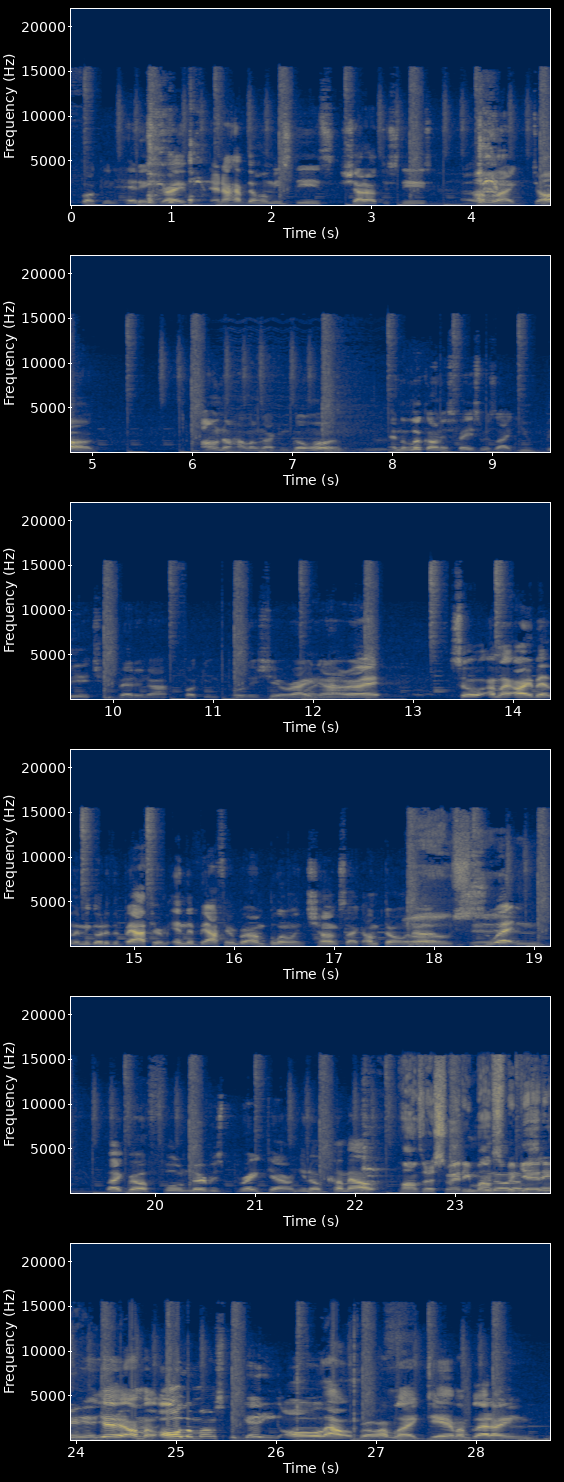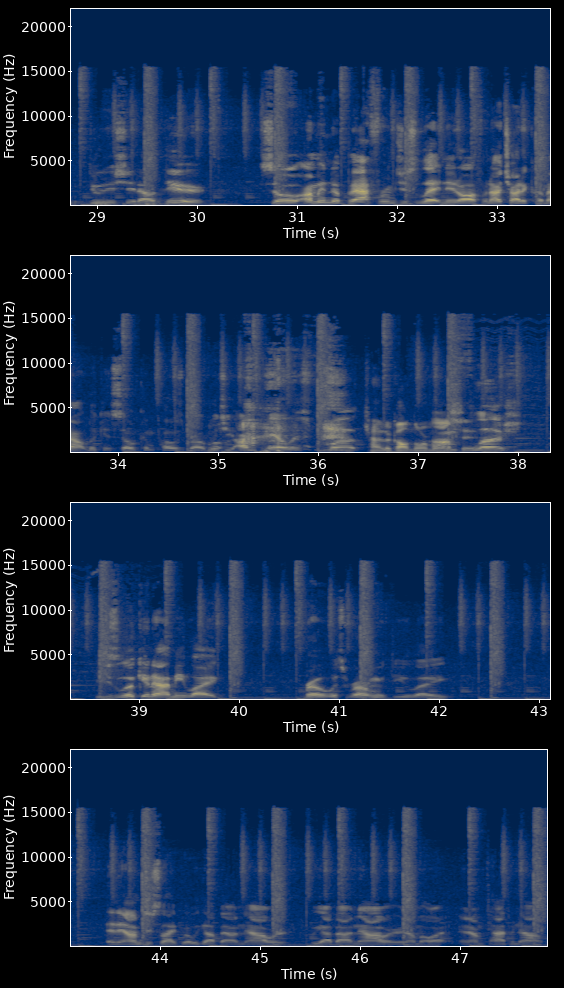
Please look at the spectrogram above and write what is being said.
fucking headache, right? and I have the homie Steez. Shout out to Steez. Oh, I'm like, dog, I don't know how long I can go on. And the look on his face was like, you bitch, you better not fucking pull this shit right, Right now, now. right? So I'm like, all right, bet, let me go to the bathroom. In the bathroom, bro, I'm blowing chunks. Like, I'm throwing Oh, up, shit. sweating. Like, bro, a full nervous breakdown. You know, come out. Palms are sweaty, mom you know what I'm spaghetti. Yeah, I'm a, all the mom spaghetti all out, bro. I'm like, damn, I'm glad I ain't do this shit out there. So I'm in the bathroom just letting it off, and I try to come out looking so composed, bro. But you, I'm pale as fuck. Trying to look all normal I'm and shit. flushed. He's looking at me like, bro, what's wrong with you? Like, and then I'm just like, bro, we got about an hour. We got about an hour, and I'm uh, and I'm tapping out.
